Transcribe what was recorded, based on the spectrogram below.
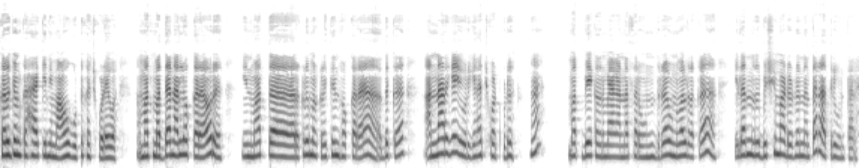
ಕರಿಜುನ್ಕ ಹಾಕಿ ನಿಮ್ಮ ಮಾವು ಊಟಕ್ಕೆ ಹಚ್ಕೊಡೇವ ಮತ್ತು ಮಧ್ಯಾಹ್ನ ಅಲ್ಲಿ ಹೊಕ್ಕಾರ ಅವ್ರು ಇನ್ನು ಮತ್ತೆ ರಕ್ಳಿ ಮರ್ಕಳಿ ತಿಂದು ಹೊಕ್ಕಾರ, ಅದಕ್ಕೆ ಅನ್ನಾರಿಗೆ ಇವ್ರಿಗೆ ಹಚ್ಚಿ ಕೊಟ್ಬಿಡು, ಹಾಂ? ಮತ್ತೆ ಬೇಕಂದ್ರೆ ಮ್ಯಾಗ ಅನ್ನ ಸಾರು ಉಂಡ್ರೆ ಉಣ್ವಲ್ರಕ್ಕ ಇಲ್ಲಾಂದ್ರೆ ಬಿಸಿ ಮಾಡಿಡೋಣಂತ ರಾತ್ರಿ ಉಣ್ತಾರೆ.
